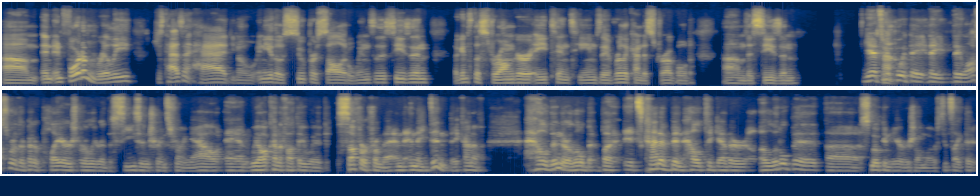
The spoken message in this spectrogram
Um, and, and Fordham really just hasn't had, you know, any of those super solid wins this season against the stronger A10 teams. They've really kind of struggled um, this season. Yeah, to your point, they they they lost one of their better players earlier in the season, transferring out, and we all kind of thought they would suffer from that, and and they didn't. They kind of held in there a little bit, but it's kind of been held together a little bit uh, smoke and mirrors almost. It's like they're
